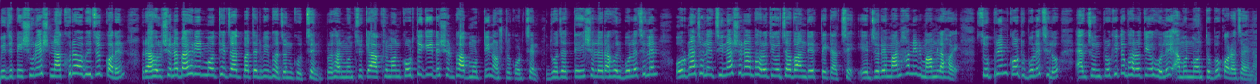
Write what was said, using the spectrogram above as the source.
বিজেপি সুরেশ নাখুরা অভিযোগ করেন, রাহুল সেনাবাহিনীর মধ্যে জাতপাতের বিভাজন করছেন প্রধানমন্ত্রীকে আক্রমণ করতে গিয়ে দেশের ভাবমূর্তি নষ্ট করছেন। দু হাজার তেইশ সালে রাহুল বলেছিলেন, অরুণাচলে চীনা সেনা ভারতীয় জওয়ানদের পেটাচ্ছে। এর জোরে মানহানির মামলা হয়। সুপ্রিম কোর্ট বলেছিল, একজন প্রকৃত ভারতীয় হলে এমন মন্তব্য করা যায় না।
